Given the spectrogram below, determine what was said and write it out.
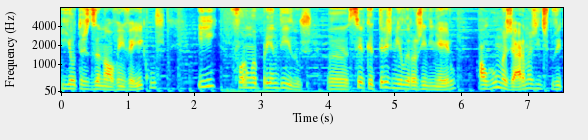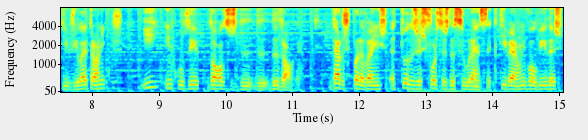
e outras 19 em veículos e foram apreendidos uh, cerca de 3 mil euros em dinheiro, algumas armas e dispositivos eletrónicos e inclusive doses de, de, de droga. Dar os parabéns a todas as forças da segurança que tiveram envolvidas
